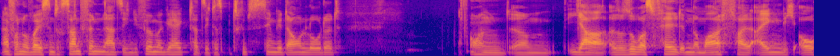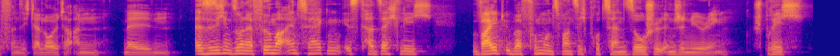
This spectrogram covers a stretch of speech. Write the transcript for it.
Einfach nur, weil ich es interessant finde, hat sich in die Firma gehackt, hat sich das Betriebssystem gedownloadet. Und ähm, ja, also sowas fällt im Normalfall eigentlich auf, wenn sich da Leute anmelden. Also sich in so einer Firma einzuhacken, ist tatsächlich weit über 25% Social Engineering. Sprich,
